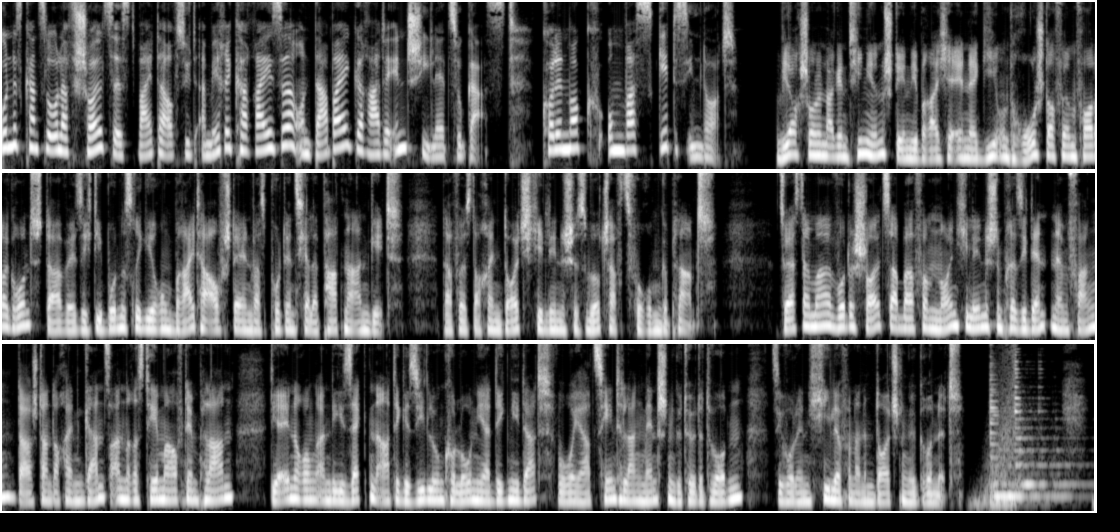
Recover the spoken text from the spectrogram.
Bundeskanzler Olaf Scholz ist weiter auf Südamerika-Reise und dabei gerade in Chile zu Gast. Colin Mock, um was geht es ihm dort? Wie auch schon in Argentinien stehen die Bereiche Energie und Rohstoffe im Vordergrund. Da will sich die Bundesregierung breiter aufstellen, was potenzielle Partner angeht. Dafür ist auch ein deutsch-chilenisches Wirtschaftsforum geplant. Zuerst einmal wurde Scholz aber vom neuen chilenischen Präsidenten empfangen. Da stand auch ein ganz anderes Thema auf dem Plan. Die Erinnerung an die sektenartige Siedlung Colonia Dignidad, wo jahrzehntelang Menschen getötet wurden. Sie wurde in Chile von einem Deutschen gegründet.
